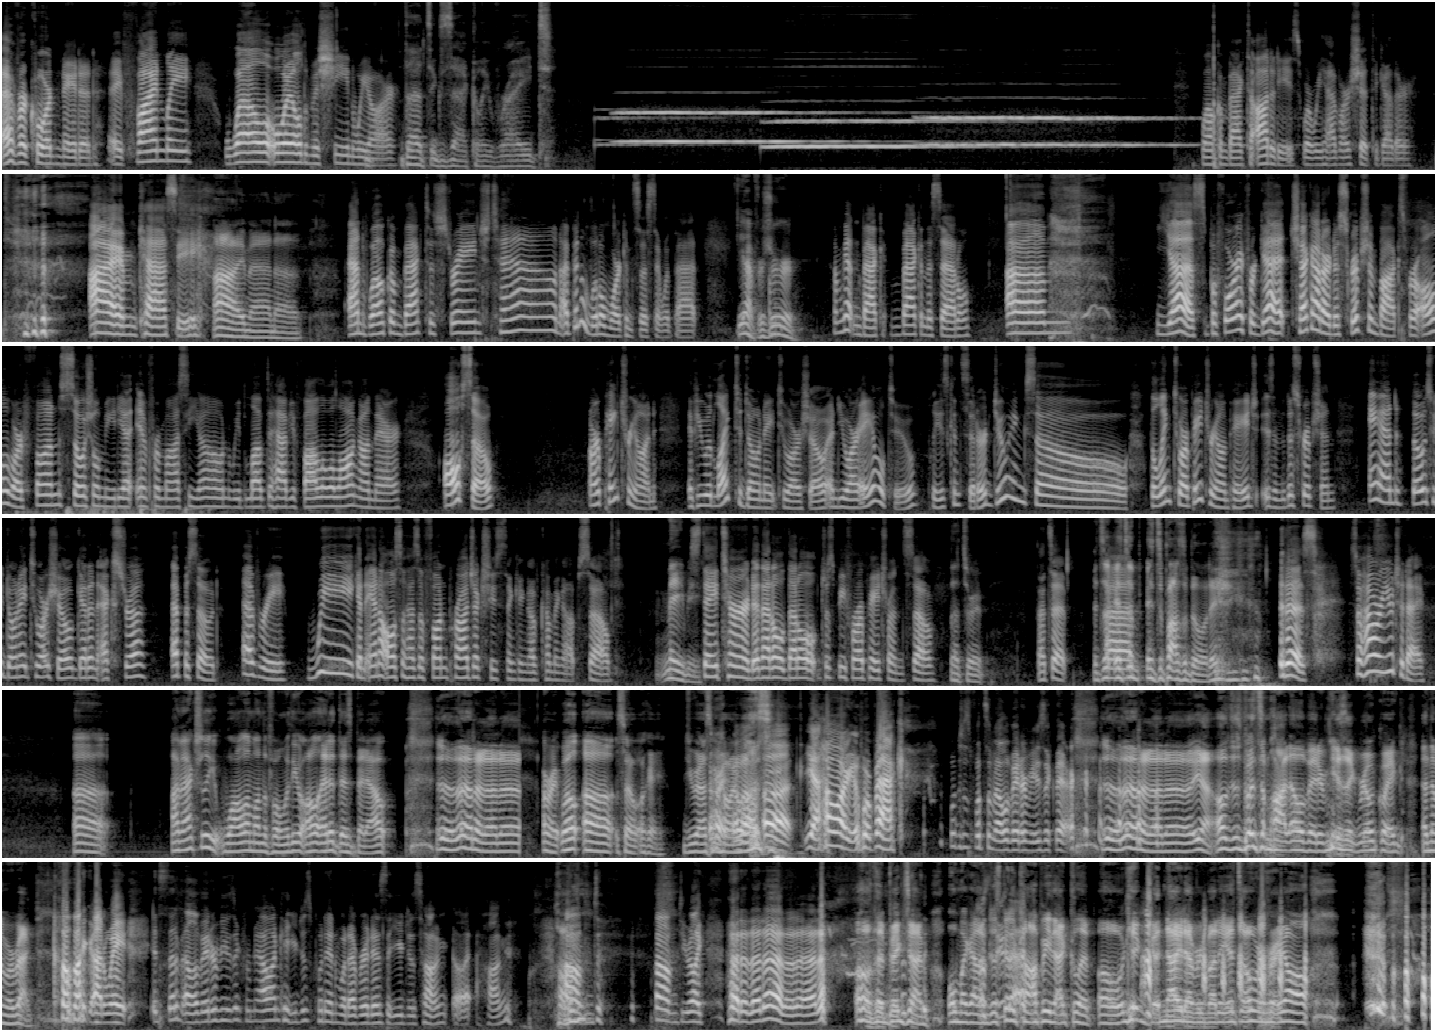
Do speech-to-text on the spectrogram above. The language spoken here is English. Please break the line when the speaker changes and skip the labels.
ever coordinated. A finely well oiled machine we are.
That's exactly right.
Welcome back to Oddities, where we have our shit together. I'm Cassie,
I'm Anna.
and welcome back to Strange Town. I've been a little more consistent with that.
Yeah, for um, sure.
I'm getting back back in the saddle. Um Yes, before I forget, check out our description box for all of our fun social media information. We'd love to have you follow along on there. Also, our Patreon. If you would like to donate to our show and you are able to, please consider doing so. The link to our Patreon page is in the description, and those who donate to our show get an extra episode every week. And Anna also has a fun project she's thinking of coming up. So
Maybe.
stay tuned, and that'll that'll just be for our patrons. So
That's right.
that's it.
It's a
Uh,
it's a it's a possibility.
It is. So how are you today?
uh I'm actually while I'm on the phone with you, I'll edit this bit out. All right. Well, uh so okay. Did you asked me
All
how I
well,
was.
uh, yeah, how are you? We're back. We'll just put some elevator music there.
yeah, I'll just put some hot elevator music real quick and then we're back.
oh my god, wait. Instead of elevator music from now on, can you just put in whatever it is that you just hung? Uh, hung? Hummed. Hummed. You were like, da da da da da.
Oh, then big time. Oh my god, I'm just gonna copy that clip. Oh, okay, good night, everybody. It's over for y'all.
